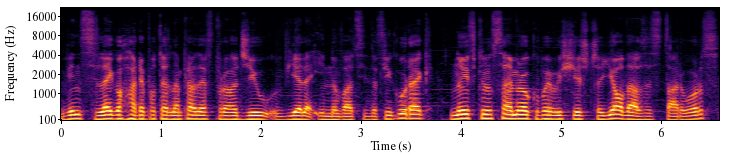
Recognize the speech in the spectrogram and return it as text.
Więc Lego Harry Potter naprawdę wprowadził wiele innowacji do figurek. No i w tym samym roku pojawił się jeszcze Yoda ze Star Wars.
